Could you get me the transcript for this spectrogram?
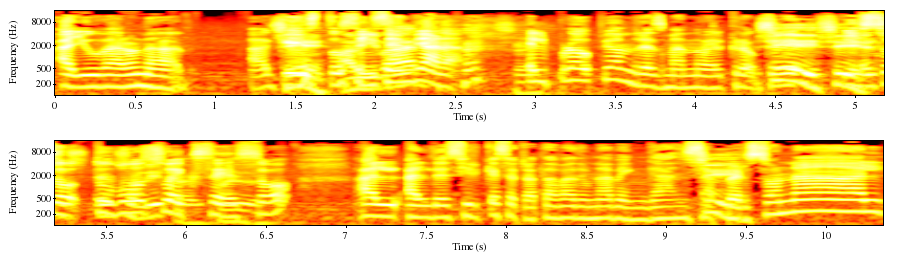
ayudaron a a que Sí. esto se incendiara. Sí. El propio Andrés Manuel creo que sí. hizo- tuvo su solito exceso al, al decir que se trataba de una venganza personal.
